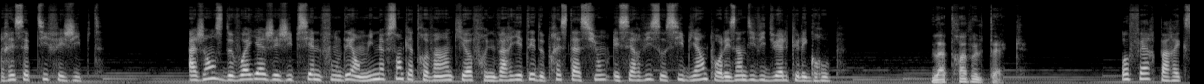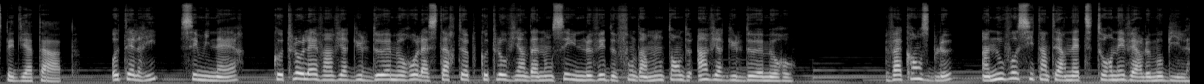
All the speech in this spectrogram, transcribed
réceptif Égypte. Agence de voyage égyptienne fondée en 1981 qui offre une variété de prestations et services aussi bien pour les individuels que les groupes. La Travel Tech. Offert par Expediata App. Hôtellerie, séminaire, Cotelo lève 1,2 M euros. La start-up Cotelo vient d'annoncer une levée de fonds d'un montant de 1,2 M euros. Vacances bleues, un nouveau site internet tourné vers le mobile.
